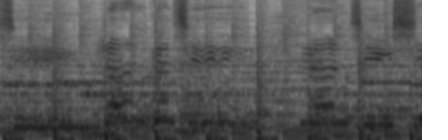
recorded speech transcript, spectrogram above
近人更亲，人近心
